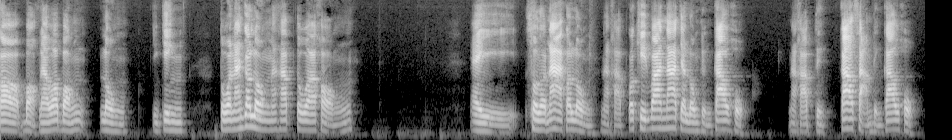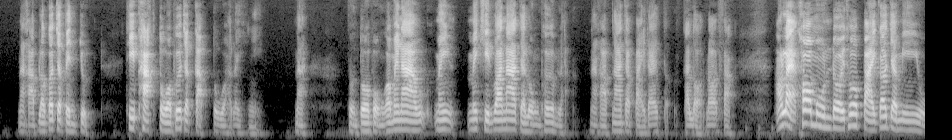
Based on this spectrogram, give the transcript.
ก็บอกแล้วว่าบ้องลงจริงๆ ตัวนั้นก็ลงนะครับ ตัวของไอโซโลนาก็ลงนะครับ ก็คิดว่าน่าจะลงถึง 96 นะครับถึง 93ถึง96 นะครับแล้วก็จะเป็นจุดที่พักตัวเพื่อจะกลับตัวอะไรอย่างนี้นะส่วนตัวผมก็ไม่น่าไม่ไม่คิดว่าน่าจะลงเพิ่มแหละนะครับ น่าจะไปได้ตลอดรอดฟักเอาแหละข้อมูลโดยทั่วไปก็จะมีอยู่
